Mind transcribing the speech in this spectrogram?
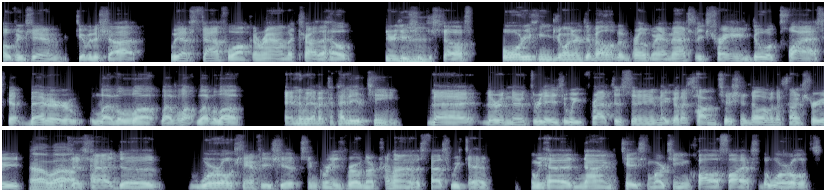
open gym, give it a shot. We have staff walking around to try to help introduce you Mm. to stuff. Or you can join our development program actually train, do a class, get better, level up, level up, level up. And then we have a competitive team that they're in there three days a week practicing. They go to competitions all over the country. Oh wow. We just had the World Championships in Greensboro, North Carolina this past weekend. And we had nine kids from our team qualify for the Worlds.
